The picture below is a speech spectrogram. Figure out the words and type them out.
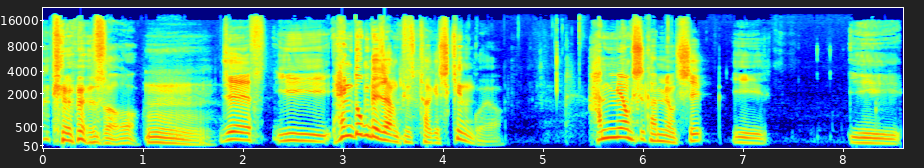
이러면서 음. 이제 이 행동대장 비슷하게 시키는 거예요. 한 명씩 한 명씩 이, 이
